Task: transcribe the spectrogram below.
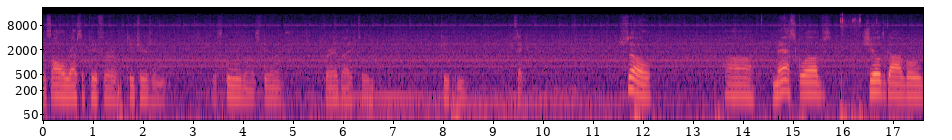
it's all recipe for teachers and the schools and the students for everybody to keep them safe. So, uh, mask, gloves, shields, goggles,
